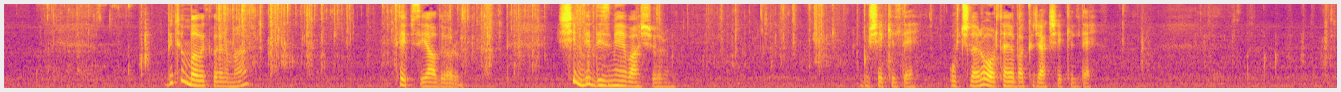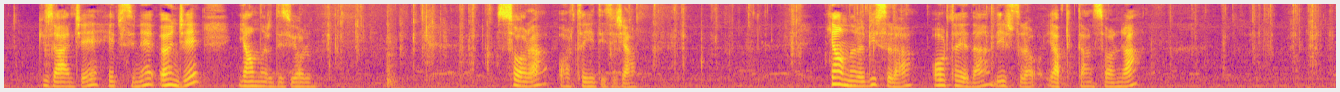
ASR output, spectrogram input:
Bütün balıklarımı tepsiye alıyorum. Şimdi dizmeye başlıyorum. Bu şekilde uçları ortaya bakacak şekilde. Güzelce hepsini önce yanları diziyorum. Sonra ortayı dizeceğim. Yanlara bir sıra, ortaya da bir sıra yaptıktan sonra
